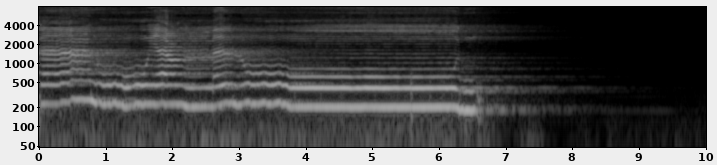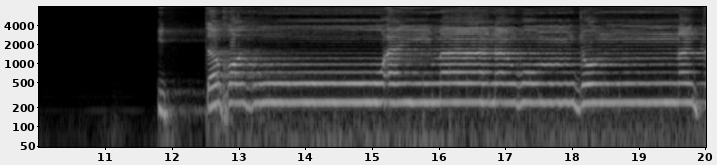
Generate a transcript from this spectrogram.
كانوا يعملون. اتخذوا أيمانهم جنة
